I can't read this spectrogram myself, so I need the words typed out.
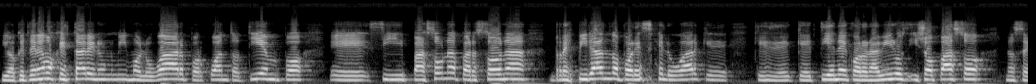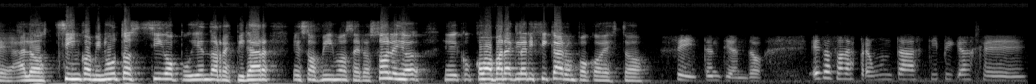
digo, que tenemos que estar en un mismo lugar, por cuánto tiempo? Eh, si pasó una persona respirando por ese lugar que, que, tiene coronavirus y yo paso, no sé, a los cinco minutos, sigo pudiendo respirar esos mismos aerosoles, como para clarificar un poco esto. Sí, te entiendo. Esas son las preguntas típicas que,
